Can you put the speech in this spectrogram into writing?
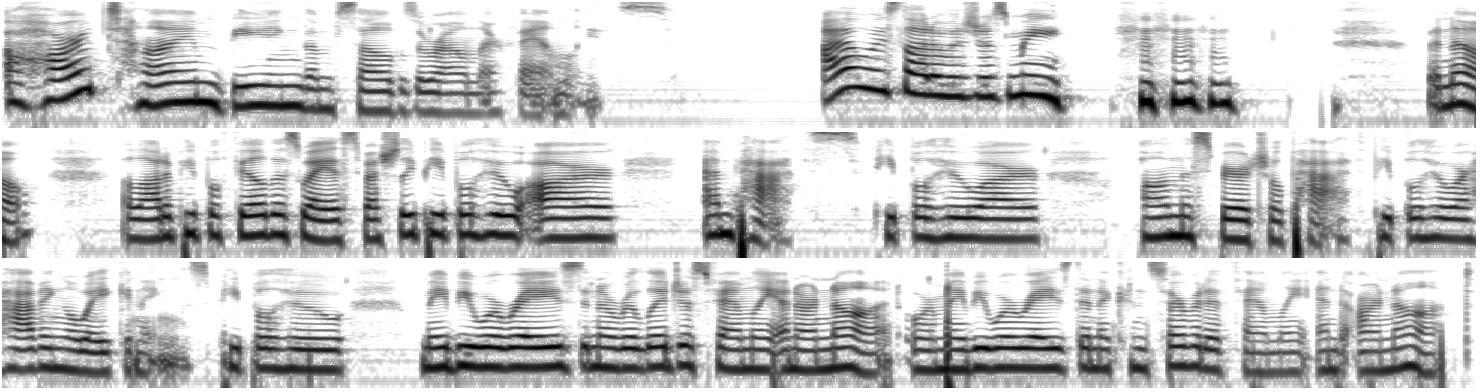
a hard time being themselves around their families. I always thought it was just me. But no, a lot of people feel this way, especially people who are empaths, people who are on the spiritual path, people who are having awakenings, people who maybe were raised in a religious family and are not, or maybe were raised in a conservative family and are not.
